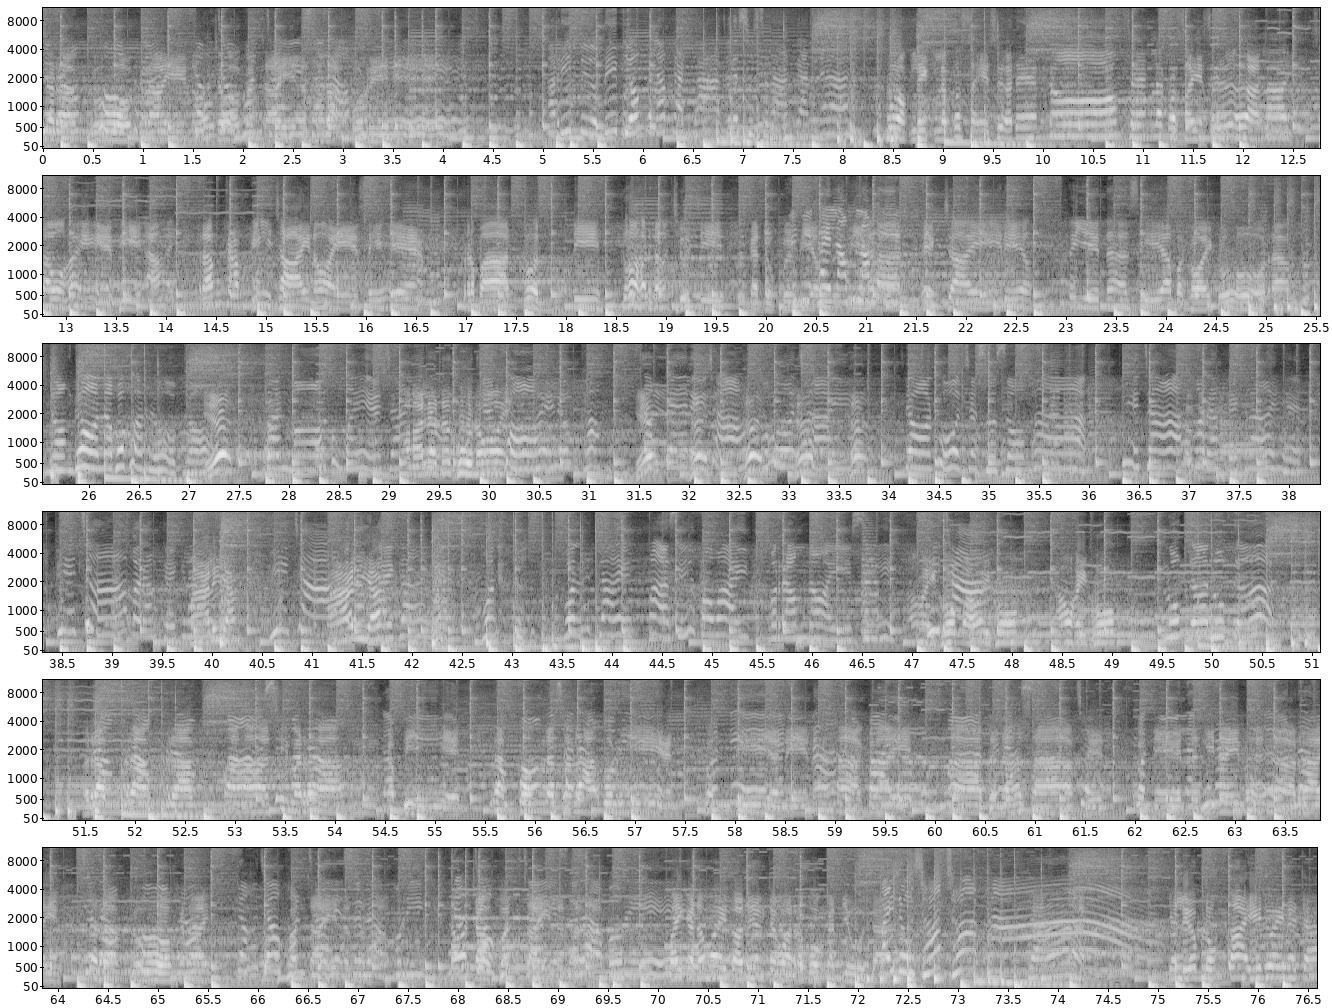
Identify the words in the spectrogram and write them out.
จะรำคู่ใครน้องชอบกันใจและสระบุรีอะรีบดื่มรีบยกกันแล้วกันค่ะจะได้สนุกสนานกันนะพวกเล็กแล้วก็ใส่เสื้อแดงน้องแซงแล้วก็ใส่เสื้อลาย รับกับพี่ชายหน่อยเสียงประบาทคนดีก็เราชูจีกระดุกเมืองเดียวไม่มีใครลำลำเองเพลงใจเดียวได้ยินหน้าเสียมาคอยกูรำน้องโดนแล้วเพราะคนรูปหล่อเย้บ้านหมอคงไม่ใจมาแล้วนะครูน้อยงคอยลืมคำเย้ทำแก สระบุรีคนดีอันนี้น่าไกล มาแต่นาสามเจ็ดคนดีและที่ไหนเมื่อไรจะรำคู่ใครน้องเจ้าคนใจสระบุรีน้องเจ้าคนใจและสสระระบุรีไปกันน้องอ้อยต่อเนื่องจังหวัดระบงกันอยู่จ้าไปดูชอบชอบค่ะจ้าอย่าลืมลงใต้ให้ด้วยนะจ๊ะ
